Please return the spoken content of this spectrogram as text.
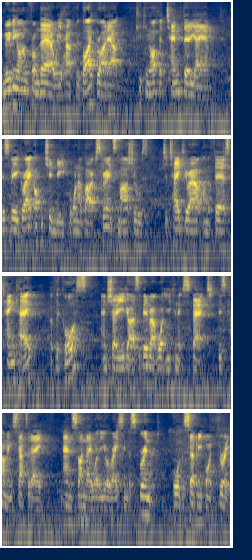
Moving on from there, we have the bike ride out kicking off at 10.30 a.m. This will be a great opportunity for one of our experienced marshals to take you out on the first 10K of the course and show you guys a bit about what you can expect this coming Saturday and Sunday, whether you're racing the sprint or the 70.3.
